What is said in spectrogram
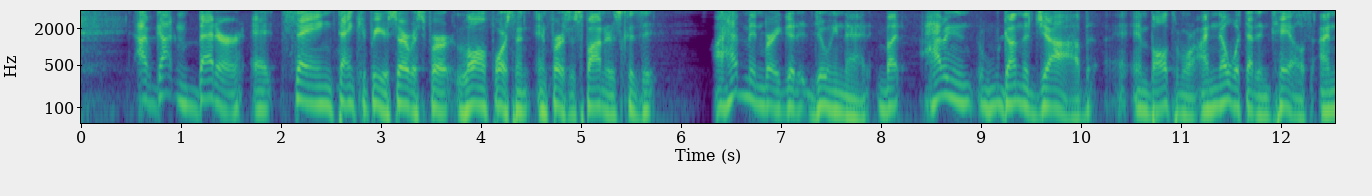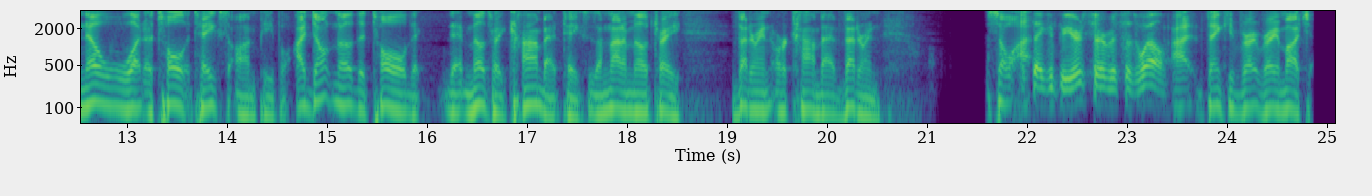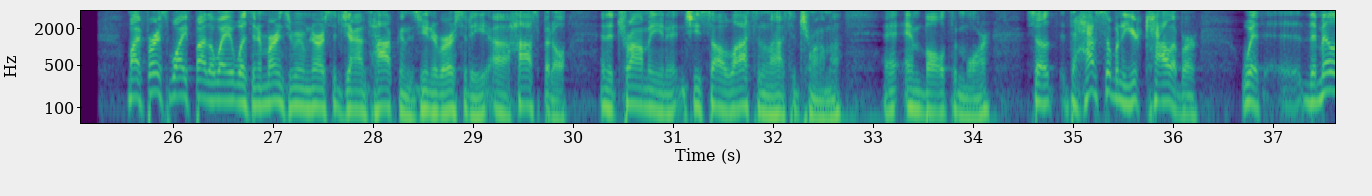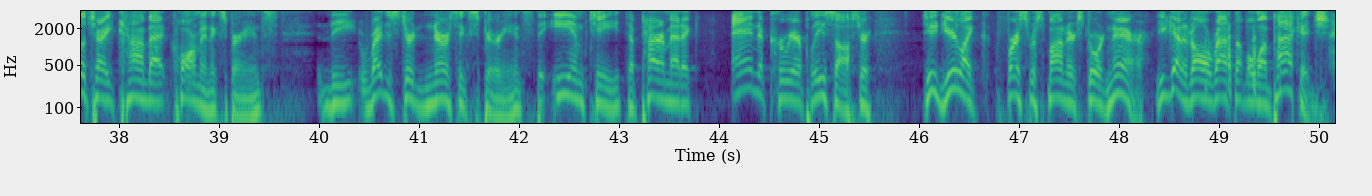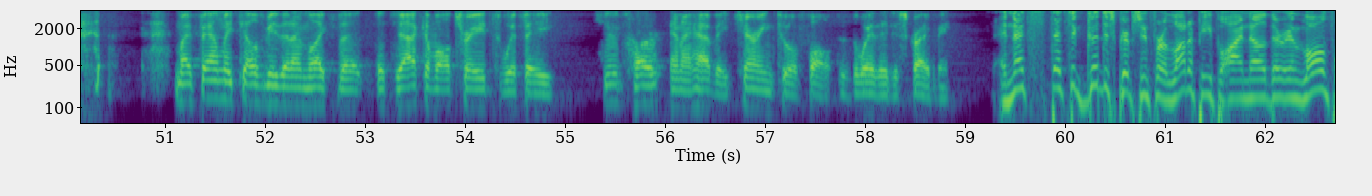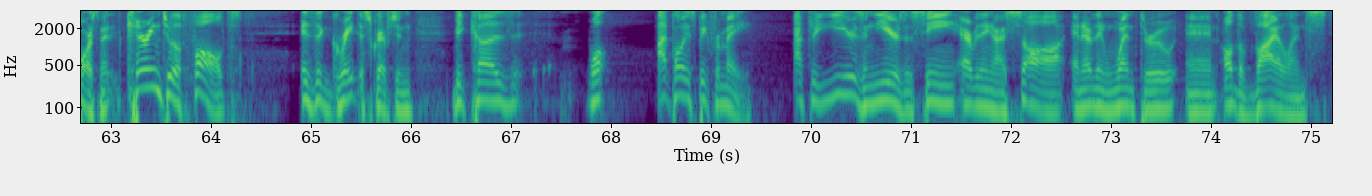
I've gotten better at saying thank you for your service for law enforcement and first responders because I haven't been very good at doing that. But having done the job in Baltimore, I know what that entails. I know what a toll it takes on people. I don't know the toll that, that military combat takes, as I'm not a military veteran or combat veteran. So I, thank you for your service as well. I thank you very, very much. My first wife, by the way, was an emergency room nurse at Johns Hopkins University uh, Hospital in the trauma unit, and she saw lots and lots of trauma in Baltimore. So to have someone of your caliber with uh, the military combat corpsman experience, the registered nurse experience, the EMT, the paramedic, and a career police officer, dude, you're like first responder extraordinaire. You got it all wrapped up in one package. My family tells me that I'm like the, the jack of all trades with a huge heart, and I have a caring to a fault, is the way they describe me. And that's that's a good description for a lot of people I know they're in law enforcement. Caring to a fault is a great description because, well, I can only speak for me. After years and years of seeing everything I saw and everything went through and all the violence,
